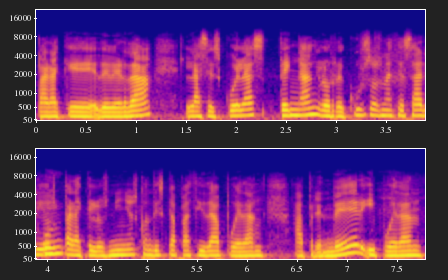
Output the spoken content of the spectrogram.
para que de verdad las escuelas tengan los recursos necesarios para que los niños con discapacidad puedan aprender y puedan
